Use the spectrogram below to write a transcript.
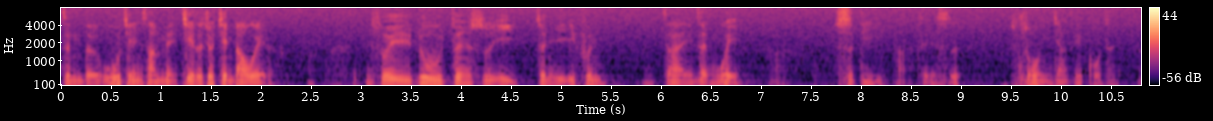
证得无间三昧，接着就见到位了。所以入真实义，真义一分在忍位啊，是第一啊，这个是说明这样子的过程啊。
